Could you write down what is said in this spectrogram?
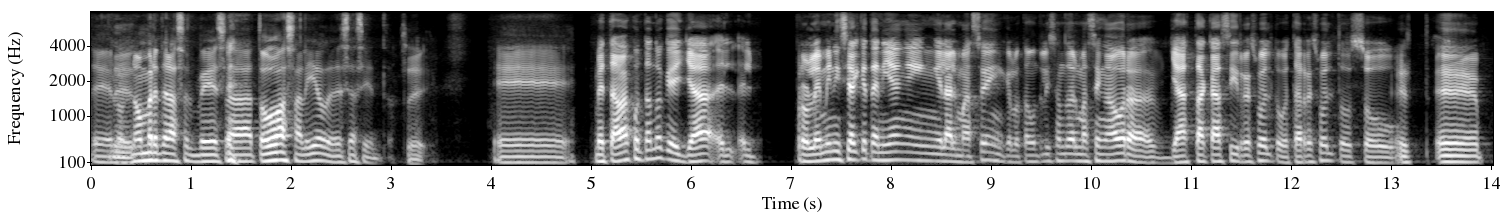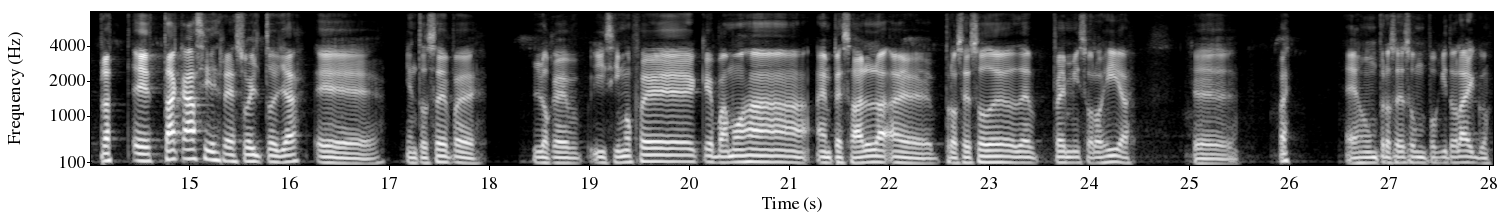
Eh, los nombres de la cerveza, todo ha salido de ese asiento. Sí. Eh, Me estabas contando que ya el, el problema inicial que tenían en el almacén, que lo están utilizando de almacén ahora, ya está casi resuelto o está resuelto. So, eh, está casi resuelto ya. eh, y entonces, pues, lo que hicimos fue que vamos a, a empezar la- el proceso de, de permisología, que pues, es un proceso un poquito largo.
